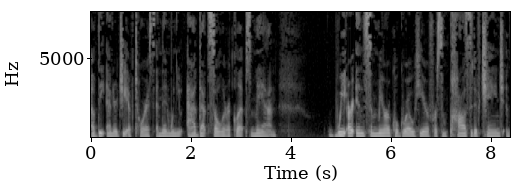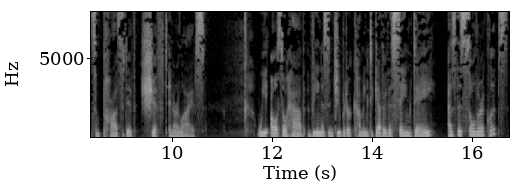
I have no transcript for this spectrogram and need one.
of the energy of Taurus. And then when you add that solar eclipse, man, we are in some miracle grow here for some positive change and some positive shift in our lives. We also have Venus and Jupiter coming together the same day as this solar eclipse.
